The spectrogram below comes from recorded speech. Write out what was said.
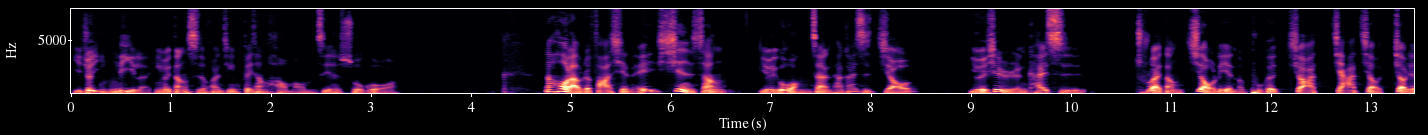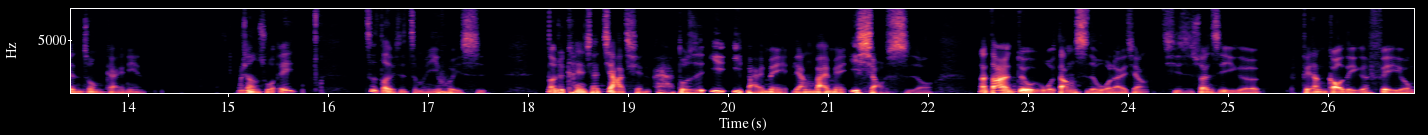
也就盈利了，因为当时环境非常好嘛。我们之前说过哦。那后来我就发现，哎，线上有一个网站，他开始教有一些人开始出来当教练了，扑克家家教教练这种概念。我想说，哎，这到底是怎么一回事？那我就看一下价钱，哎呀，都是一一百美、两百美一小时哦。那当然，对我当时的我来讲，其实算是一个非常高的一个费用。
